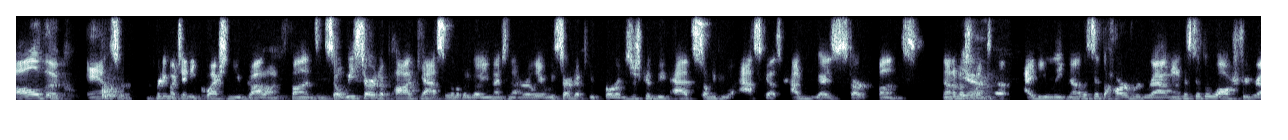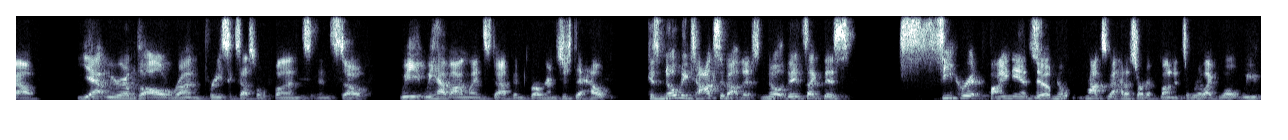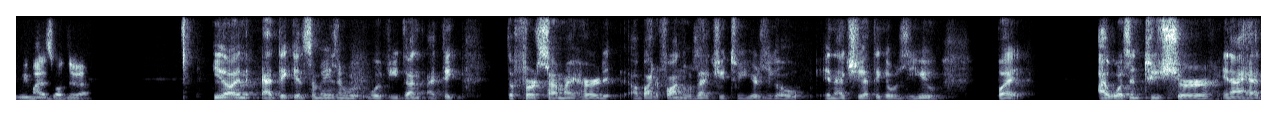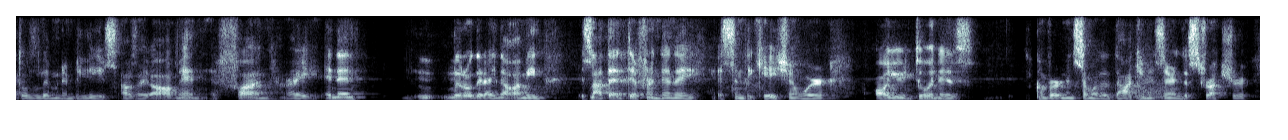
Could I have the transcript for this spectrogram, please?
all the answer pretty much any question you've got on funds. And so we started a podcast a little bit ago. You mentioned that earlier. We started a few programs just because we've had so many people ask us, how do you guys start funds? None of us yeah. went to Ivy League. None of us did the Harvard route. None of us did the Wall Street route. Yet we were able to all run pretty successful funds. And so we we have online stuff and programs just to help because nobody talks about this. No, it's like this secret finance. Yep. Nobody talks about how to start a fund. And so we're like, well, we we might as well do it. You know, and I think it's amazing what, what you've done. I think the first time I heard about a fund was actually two years ago. And actually, I think it was you, but I wasn't too sure. And I had those limiting beliefs. I was like, oh man, fun, right? And then little did I know, I mean, it's not that different than a, a syndication where all you're doing is converting some of the documents there in the structure.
